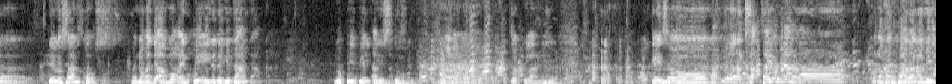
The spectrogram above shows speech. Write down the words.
uh, De Los Santos. Ano kadi among NPA na dagita? Lupipit alisto. Joke lang. Okay, so tatlo ragsak tayo na. Uh, nakabarbara kami.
